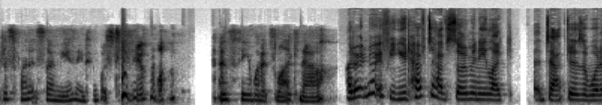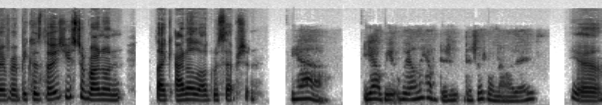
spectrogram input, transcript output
just find it so amusing to watch TV on one and see what it's like now. I don't know if you, you'd have to have so many like adapters or whatever because those used to run on like analog reception. Yeah. Yeah, we, we only have digi- digital nowadays. Yeah,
